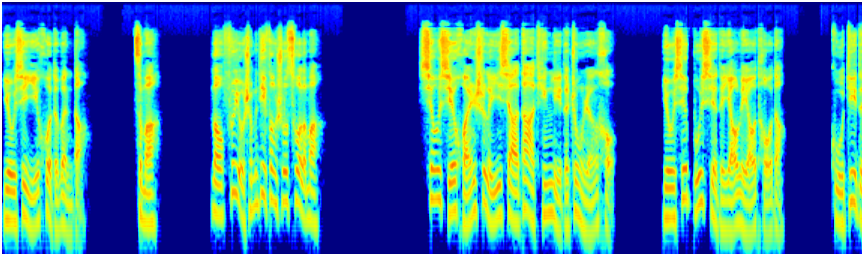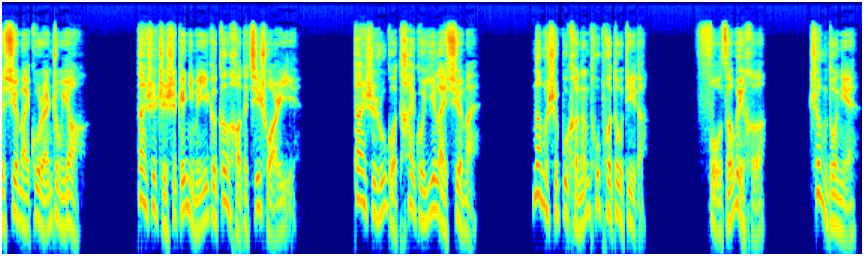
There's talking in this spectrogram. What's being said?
有些疑惑的问道：“怎么，老夫有什么地方说错了吗？”萧邪环视了一下大厅里的众人后，有些不屑的摇了摇头道：“古帝的血脉固然重要。”但是只是给你们一个更好的基础而已。但是如果太过依赖血脉，那么是不可能突破斗帝的。否则为何这么多年，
